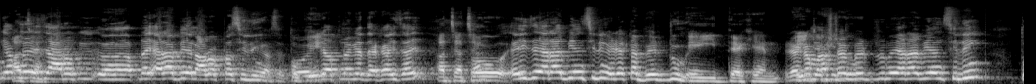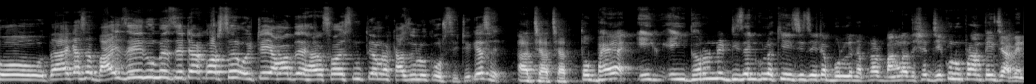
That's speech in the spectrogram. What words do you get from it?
কি আপনার আচ্ছা। এই যে আরও কি আপনার অ্যারাবিয়ান আরও একটা সিলিং আছে। তো এটা আপনাকে দেখাই যায় আচ্ছা আচ্ছা। তো এই যে অ্যারাবিয়ান সিলিং এটা একটা বেডরুম এই দেখেন এটা একটা মাস্টার বেডরুমে অ্যারাবিয়ান সিলিং তো দেখা গেছে ভাই যেই রুমে যেটা করছে ওইটাই আমাদের হেয়ার চয়েস কিন্তু আমরা কাজগুলো করছি ঠিক আছে? আচ্ছা আচ্ছা। তো ভাইয়া এই এই ধরনের ডিজাইনগুলো কি এই যে যেটা বললেন আপনার বাংলাদেশের যে কোনো প্রান্তেই যাবেন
